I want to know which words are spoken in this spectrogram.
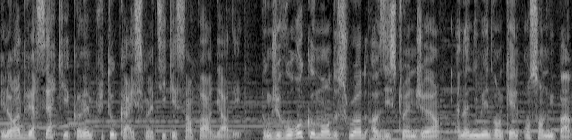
et leur adversaire qui est quand même plutôt charismatique et sympa à regarder. Donc je vous recommande Sword of the Stranger, un animé devant lequel on s'ennuie pas,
